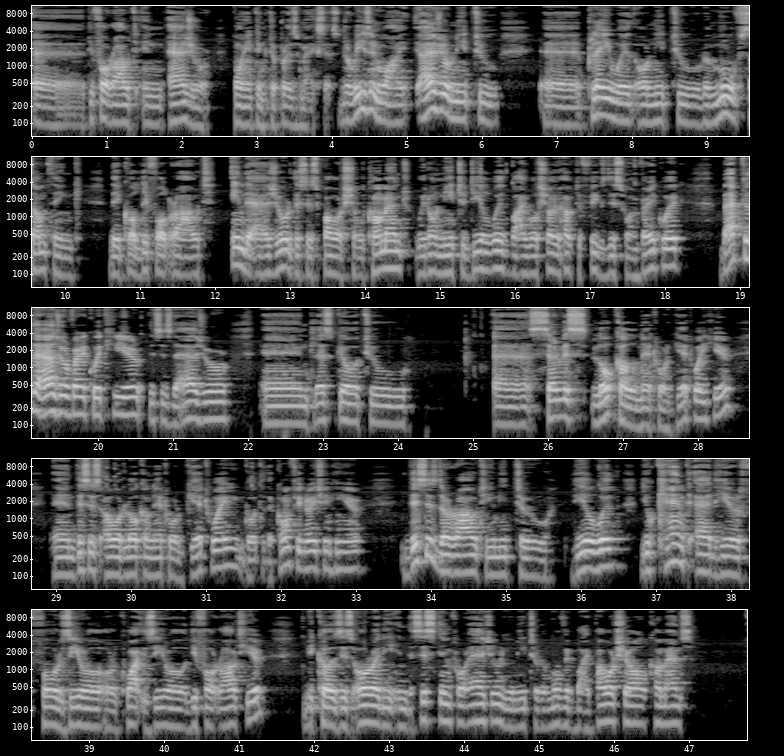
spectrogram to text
uh, default route in Azure pointing to Prisma Access. The reason why Azure need to uh, play with or need to remove something they call default route in the Azure. This is PowerShell command we don't need to deal with, but I will show you how to fix this one very quick. Back to the Azure very quick here. This is the Azure and let's go to uh, service local network gateway here. And this is our local network gateway. Go to the configuration here. This is the route you need to deal with. You can't add here for zero or quad zero default route here because it's already in the system for Azure. You need to remove it by PowerShell commands.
